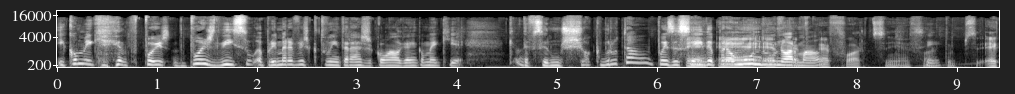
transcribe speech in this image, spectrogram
E como é que é depois, depois disso, a primeira vez que tu interages com alguém, como é que é? Deve ser um choque brutal. Depois a saída É- para o é- mundo é- normal. É, é forte, sim, é Sim. forte. É,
